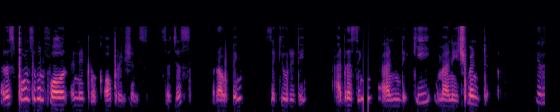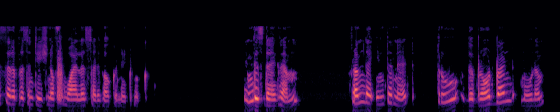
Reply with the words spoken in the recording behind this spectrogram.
responsible for network operations such as routing, security, addressing and key management. Here is a representation of wireless ad hoc network. In this diagram, from the internet through the broadband modem,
